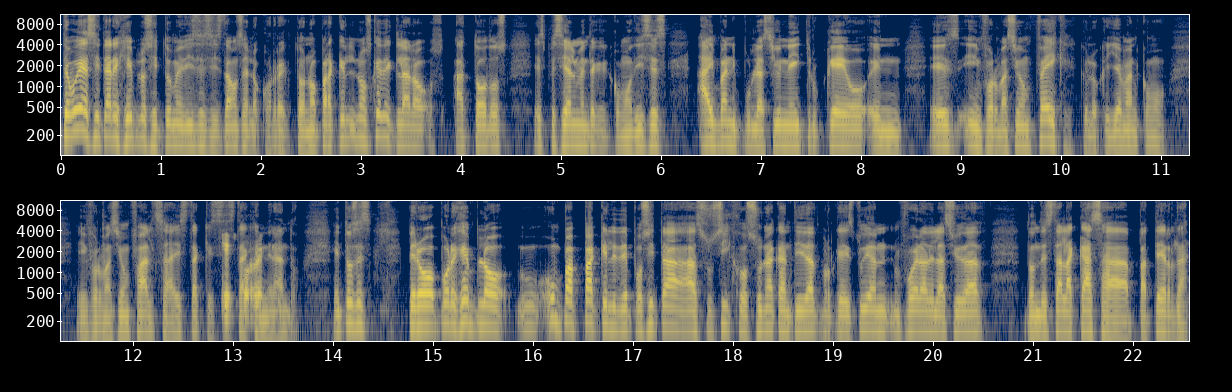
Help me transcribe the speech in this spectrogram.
te voy a citar ejemplos y tú me dices si estamos en lo correcto o no, para que nos quede claro a todos, especialmente que como dices, hay manipulación y hay truqueo en es información fake, que lo que llaman como información falsa, esta que se está generando. Entonces, pero por ejemplo, un papá que le deposita a sus hijos una cantidad porque estudian fuera de la ciudad donde está la casa paterna,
